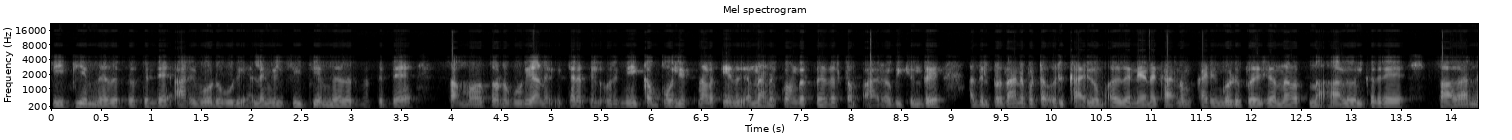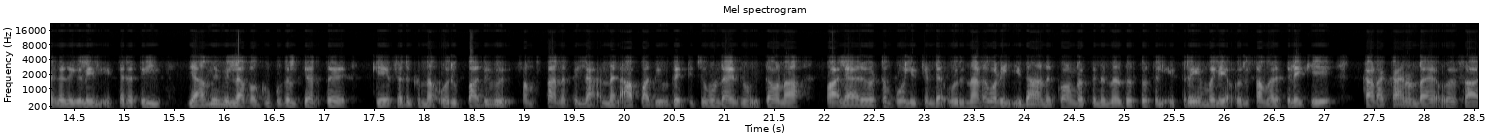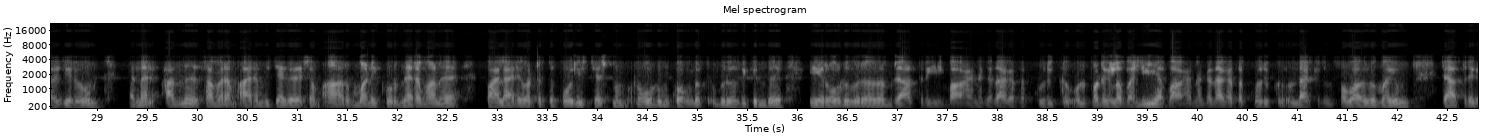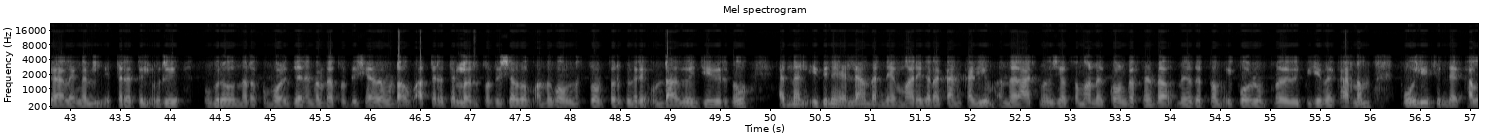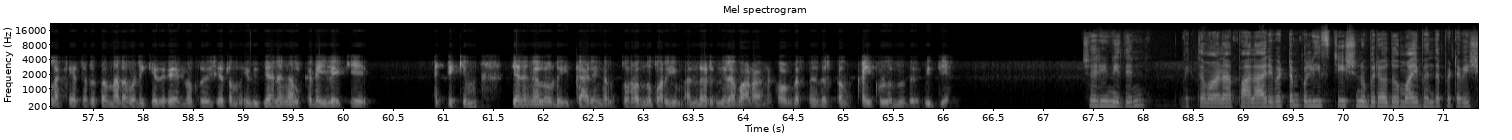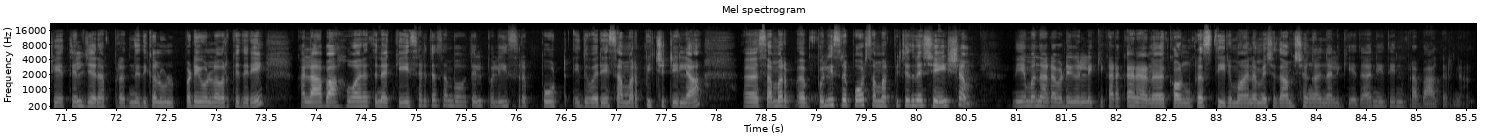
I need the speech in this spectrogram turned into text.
സി പി എം നേതൃത്വത്തിന്റെ അറിവോടുകൂടി അല്ലെങ്കിൽ സി പി എം നേതൃത്വത്തിന്റെ സമ്മതത്തോടു കൂടിയാണ് ഇത്തരത്തിൽ ഒരു നീക്കം പോലീസ് നടത്തിയത് എന്നാണ് കോൺഗ്രസ് നേതൃത്വം ആരോപിക്കുന്നത്. അതിൽ പ്രധാനപ്പെട്ട ഒരു കാര്യവും അത് തന്നെയാണ്. കാരണം കരിങ്കോടി പ്രദേശം നടത്തുന്ന ആളുകൾക്കെതിരെ സാധാരണഗതികളിൽ ഇത്തരത്തിൽ ജാമ്യമില്ലാ വകുപ്പുകൾ ചേർത്ത് കേസെടുക്കുന്ന ഒരു പതിവ് സംസ്ഥാനത്തില്ല. എന്നാൽ ആ പതിവ് തെറ്റിച്ചുകൊണ്ടായിരുന്നു ഇത്തവണ പാലാരിവട്ടം പോലീസിന്റെ ഒരു നടപടി. ഇതാണ് കോൺഗ്രസിന്റെ നേതൃത്വത്തിൽ ഇത്രയും വലിയ ഒരു സമരത്തിലേക്ക് കടക്കാനുണ്ടായ ഒരു സാഹചര്യവും. എന്നാൽ അന്ന് സമരം ആരംഭിച്ച ഏകദേശം ആറ് മണിക്കൂർ നേരമാണ് പാലാരിവട്ടത്ത് പോലീസ് സ്റ്റേഷനും റോഡും കോൺഗ്രസ് ഉപരോധിക്കുന്നത്. ഈ റോഡ് ഉപരോധം രാത്രിയിൽ വാഹന ഗതാഗത കുരുക്ക് ഉൾപ്പെടെയുള്ള വലിയ വാഹന ഗതാഗത കുരുക്ക് ഉണ്ടാക്കിയിരുന്നു സ്വാഭാവികമായും. രാത്രി കാലങ്ങളിൽ ഇത്തരത്തിൽ ഒരു ഉപരോധം നടക്കുമ്പോൾ ജനങ്ങളുടെ പ്രതിഷേധം ഉണ്ടാവും അത്തരത്തിലുള്ള ഒരു പ്രതിഷേധം അന്ന് കോൺഗ്രസ് പ്രവർത്തകർക്കെതിരെ ഉണ്ടാകുകയും ചെയ്തിരുന്നു. എന്നാൽ ഇതിനെയെല്ലാം തന്നെ മറികടക്കാൻ കഴിയും എന്ന ആത്മവിശ്വാസമാണ് കോൺഗ്രസ് നേതൃത്വം ഇപ്പോഴും പ്രേരിപ്പിക്കുന്നത്. കാരണം പോലീസിന്റെ കള്ളക്കേസെടുത്ത നടപടിക്കെതിരെയായിരുന്നു പ്രതിഷേധം. ഇത് ജനങ്ങൾക്കിടയിലേക്ക് എത്തിക്കും. ജനങ്ങളോട് ഇക്കാര്യങ്ങൾ തുറന്നു പറയും എന്നൊരു നിലപാടാണ് കോൺഗ്രസ് നേതൃത്വം കൈക്കൊള്ളുന്നത്. വിദ്യ. ശരി നിതിൻ. വ്യക്തമാണ്. പാലാരിവട്ടം പോലീസ് സ്റ്റേഷൻ ഉപരോധവുമായി ബന്ധപ്പെട്ട വിഷയത്തിൽ ജനപ്രതിനിധികൾ ഉൾപ്പെടെയുള്ളവർക്കെതിരെ കലാപാഹ്വാനത്തിന് കേസെടുത്ത സംഭവത്തിൽ പോലീസ് റിപ്പോർട്ട് ഇതുവരെ സമർപ്പിച്ചിട്ടില്ല. സമർ പോലീസ് റിപ്പോർട്ട് സമർപ്പിച്ചതിന് ശേഷം നിയമ നടപടികളിലേക്ക് കടക്കാനാണ് കോൺഗ്രസ് തീരുമാനം. വിശദാംശങ്ങൾ നൽകിയത് നിതിൻ പ്രഭാകരനാണ്.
